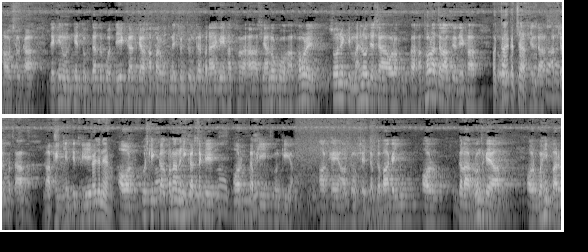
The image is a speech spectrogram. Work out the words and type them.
भाव छलका। लेकिन उनके दुख दर्द को देखकर जहाँ पर उसने चुन चुन कर बनाए गए हथियानों को हथौड़े सोने की महलों जैसा और अपना हथौड़ा चलाते देखा। पक्का है कच्चा? तहसीलदार अक्षल प्रताप काफ़ी चिंतित हुए और उसकी कल्पना नहीं कर सके और कभी उनकी आँखें आंसुओं से दबदबा गईं और गला रुंध गया और वहीं पर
